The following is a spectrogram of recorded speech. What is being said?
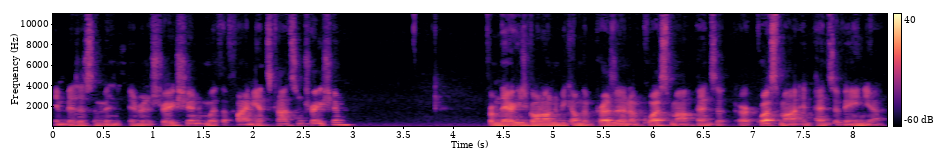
in business administration with a finance concentration. From there, he's gone on to become the president of Questmont, Pens- Questmont in Pennsylvania.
